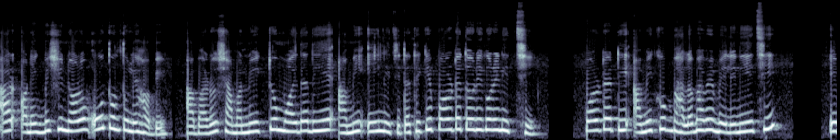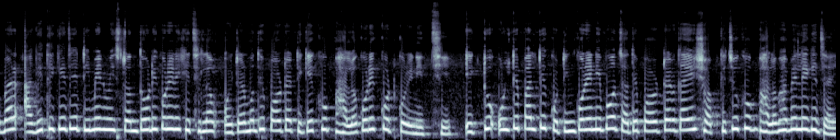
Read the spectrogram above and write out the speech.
আর অনেক বেশি নরম ও তুলতুলে হবে। আবারও সামান্য একটু ময়দা দিয়ে আমি এই লিচিটা থেকে পরোটা তৈরি করে নিচ্ছি। পরোটাটি আমি খুব ভালোভাবে বেলে নিয়েছি। এবার আগে থেকে যে ডিমের মিশ্রণ তৈরি করে রেখেছিলাম, ওইটার মধ্যে পরোটাটিকে খুব ভালো করে কোট করে নিচ্ছি। একটু উল্টে পাল্টে কোটিং করে নিব যাতে পরোটার গায়ে সব কিছু খুব ভালোভাবে লেগে যায়।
